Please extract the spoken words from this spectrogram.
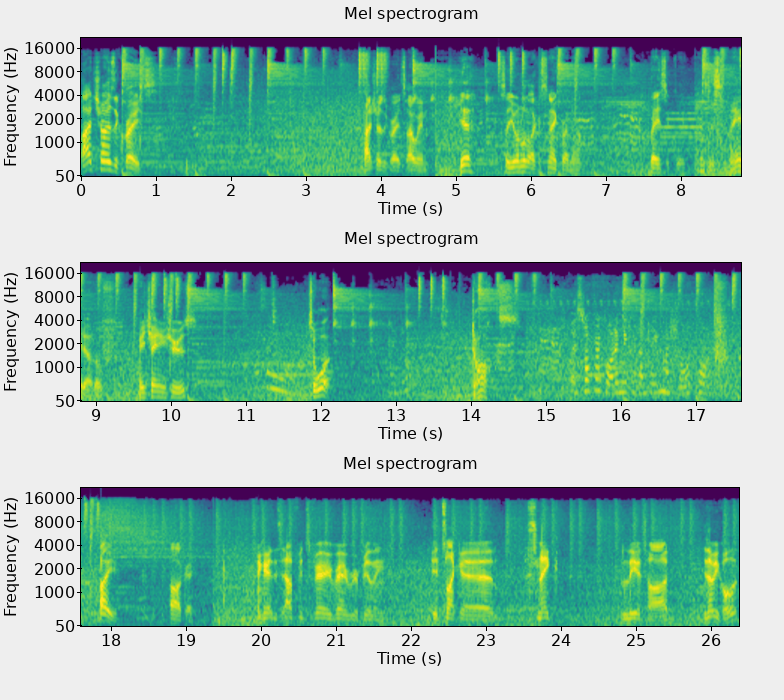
I chose the crates. I chose the crates, I win. Yeah, so you wanna look like a snake right now. Basically. What is this made out of? Are you changing shoes? To what? Docs. Wait, stop recording me because I'm taking my shorts off. Are you? Oh, okay. Okay, this outfit's very, very revealing. It's like a snake leotard. Is that what you call it?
